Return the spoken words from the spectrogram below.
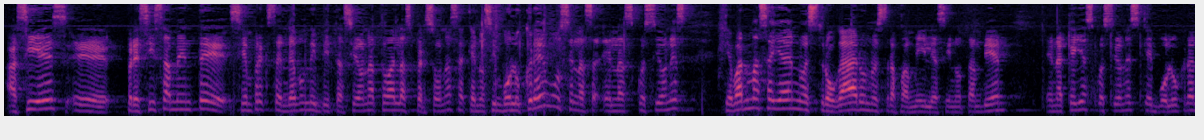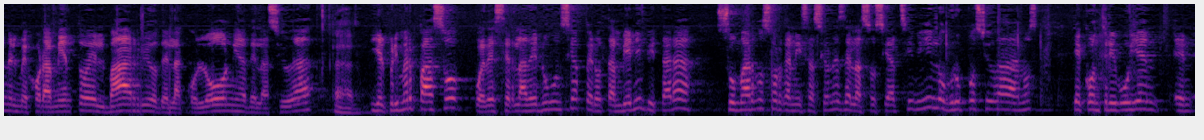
Así es, eh, precisamente siempre extendemos la invitación a todas las personas a que nos involucremos en las, en las cuestiones que van más allá de nuestro hogar o nuestra familia, sino también en aquellas cuestiones que involucran el mejoramiento del barrio, de la colonia, de la ciudad. Y el primer paso puede ser la denuncia, pero también invitar a sumarnos organizaciones de la sociedad civil o grupos ciudadanos que contribuyen en,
